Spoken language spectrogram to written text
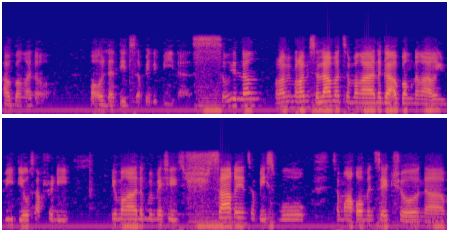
Habang ano, maulan dito sa Pilipinas. So, yun lang. Maraming maraming salamat sa mga nag-aabang ng aking videos. Actually, yung mga nagme-message sa akin sa Facebook, sa mga comment section na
